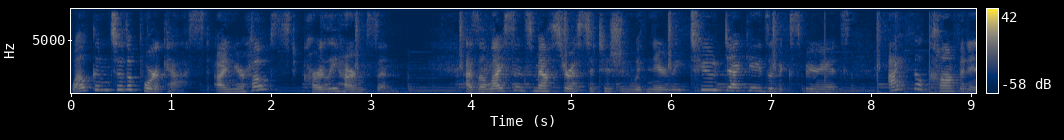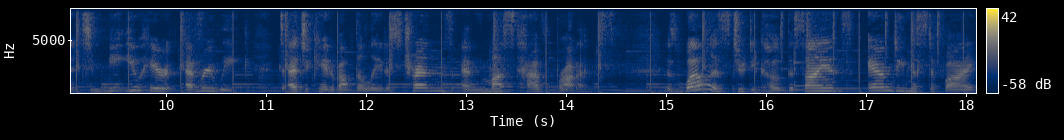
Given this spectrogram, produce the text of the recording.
Welcome to the Porecast. I'm your host, Carly Harmson. As a licensed master esthetician with nearly two decades of experience, I feel confident to meet you here every week to educate about the latest trends and must have products, as well as to decode the science and demystify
